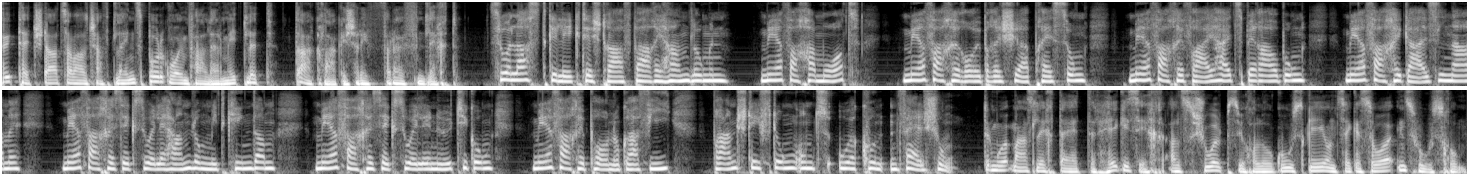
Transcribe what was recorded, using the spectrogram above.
Heute hat die Staatsanwaltschaft Lenzburg, die im Fall ermittelt, die Anklageschrift veröffentlicht. Zur Last gelegte strafbare Handlungen, mehrfacher Mord, mehrfache räuberische Erpressung, mehrfache Freiheitsberaubung, mehrfache Geiselnahme, mehrfache sexuelle Handlung mit Kindern, mehrfache sexuelle Nötigung, mehrfache Pornografie, Brandstiftung und Urkundenfälschung. Der mutmaßliche Täter hege sich als Schulpsychologe ausgegeben und sei so ins Haus gekommen.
